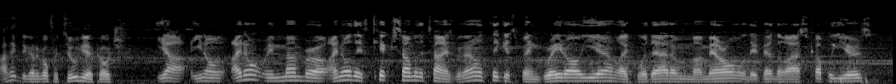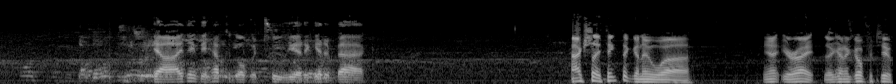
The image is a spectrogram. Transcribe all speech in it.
I think they're going to go for two here, Coach. Yeah, you know, I don't remember. I know they've kicked some of the times, but I don't think it's been great all year, like with Adam uh, Merrill. They've had the last couple years. Yeah, I think they have to go for two here to get it back. Actually, I think they're going to. uh Yeah, you're right. They're going to go for two.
